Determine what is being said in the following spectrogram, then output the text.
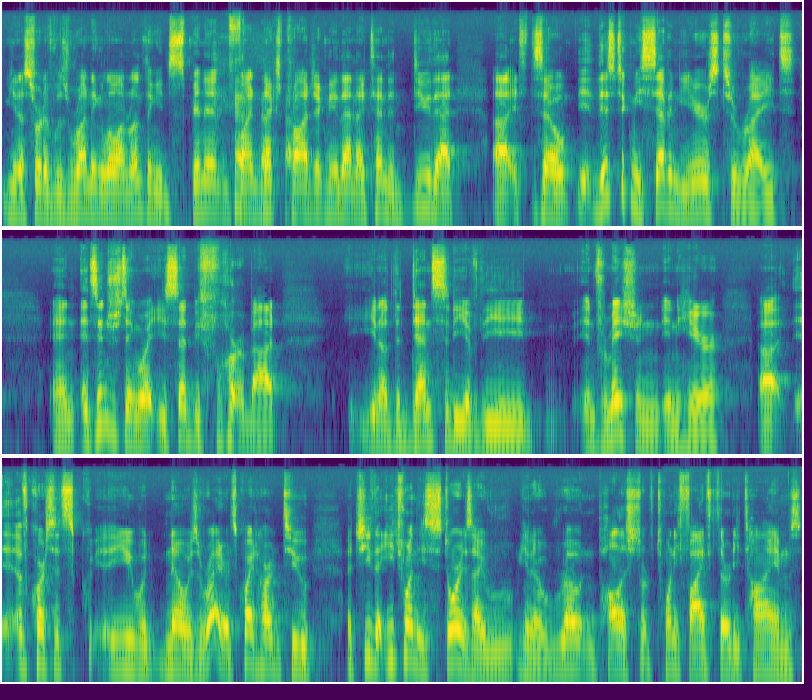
you know, sort of was running low on one thing, you'd spin it and find the next project near that. And I tend to do that. Uh, it's, so it, this took me seven years to write, and it's interesting what you said before about, you know, the density of the information in here. Uh, of course, it's you would know as a writer, it's quite hard to achieve that. Each one of these stories I you know wrote and polished sort of 25, 30 times,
